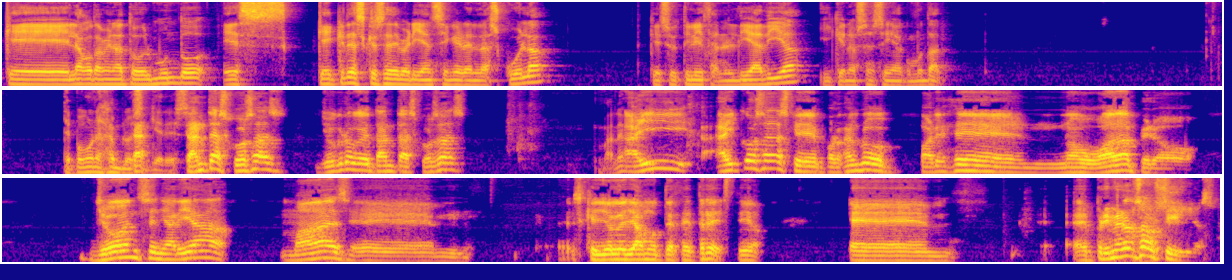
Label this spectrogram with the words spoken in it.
que le hago también a todo el mundo es ¿qué crees que se debería enseñar en la escuela? Que se utiliza en el día a día y que no se enseña como tal. Te pongo un ejemplo si quieres. Tantas cosas, yo creo que tantas cosas hay, hay cosas que, por ejemplo, parecen una bobada, pero yo enseñaría más, eh, es que yo le llamo TC3, tío. Eh, eh, primeros auxilios.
